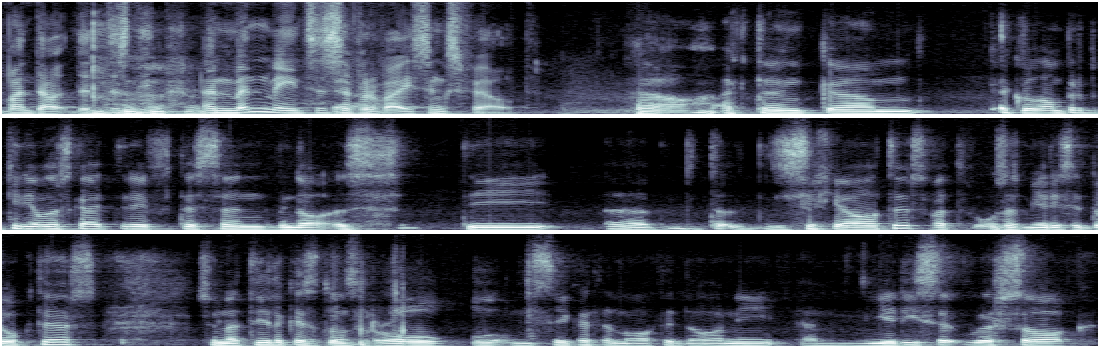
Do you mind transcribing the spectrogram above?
want da, dit is nie in min mense se ja. verwysingsveld. Ja, ek dink ehm um, ek wil amper 'n bietjie die onderskeid tref tussen want daar is die uh die psigiaters wat ons as mediese dokters So natuurlik is dit ons rol om seker te maak dat daar nie 'n mediese oorsaak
